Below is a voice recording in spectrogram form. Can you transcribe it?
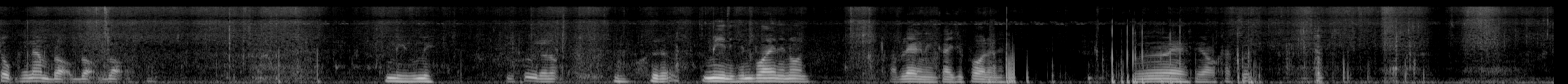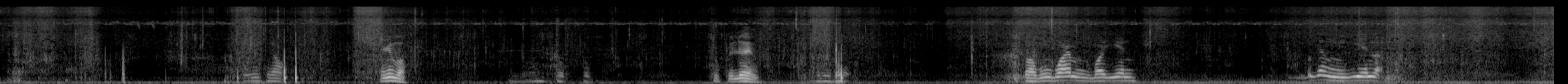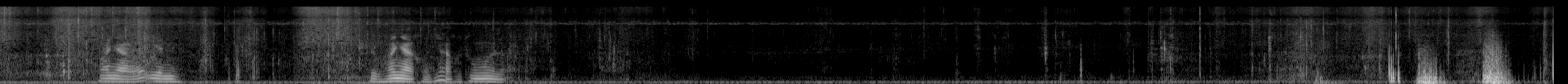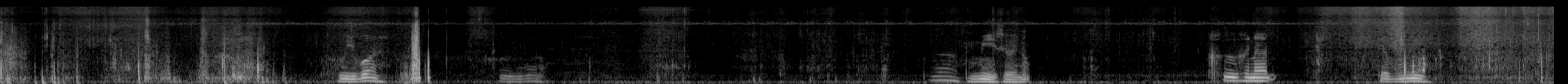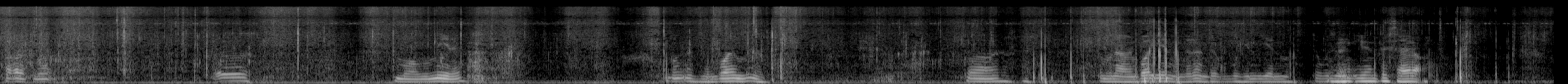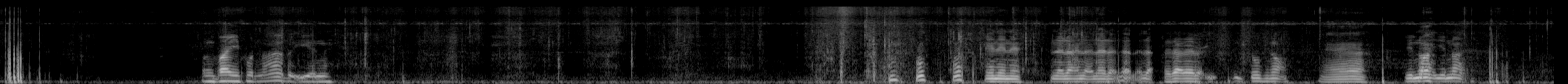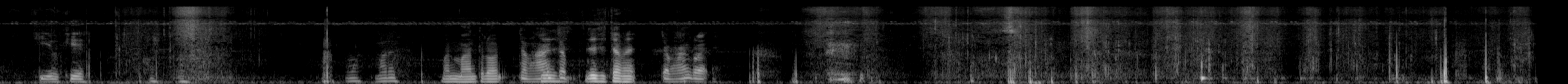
จกให้น้ำเบาะเบาะเบาะมีบ่มีคือแล้วเนาะคือแล้วมีนี่เห็นบ่อยแน่นอนอับแรกนี่ใกล้สิพอแล้วนี่เอ้ยเดี๋ยวคักสุด พี่น้องอันนี้บ่จกจกทุกไปเรื่อยตัวบุ้งบอยมันบอยเย็นมันยังมีเย็นละหาหยาแล้วเย็นนี่เดี๋ยวหาหยาเขาหยาเขาทุกมื้อแล้ว คุยบ่นะคืออยู่บ่เนาะบ่มีเสยเนาะคือขนาดแต่บ่มีถ้าอะไรพี่น้องเออบ่บ่มีเลยบางอันมันบ่อยมันก็ธรรมดามันบ่อยเย็นเหมือนกันแต่บ่เห็นเย็นมาเจ้าบ่ใส่เย็นไปใช้แล้ว มันใบฝนหน้าตัวเอียนเลยนี่นี่นี่ละละละละละละละได้ได้ได้อีกตัวพี่น้องอ่ายืนหน่อยยืนหน่อยโอเคโอเคมาเลยมันมันตลอดจับหางจับเดี๋ยวสิจับให้จับหางก็เลย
